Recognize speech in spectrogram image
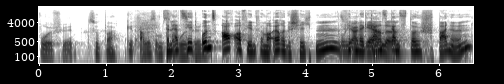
wohlfühlen. Super. Geht alles ums Dann erzählt Wohlfühlen. uns auch auf jeden Fall mal eure Geschichten. Das Oh finden ja, wir gerne. ganz, ganz doll spannend.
